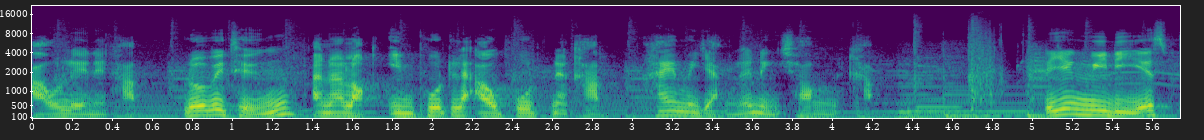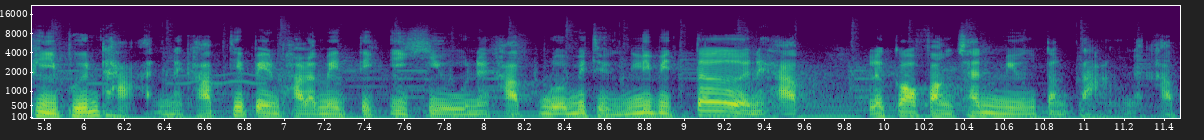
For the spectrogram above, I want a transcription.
out เลยนะครับรวมไปถึง analog input และ output นะครับให้มาอย่างละหนึ่งช่องนะครับและยังมี DSP พื้นฐานนะครับที่เป็น parametric EQ นะครับรวมไปถึง limiter นะครับแล้วก็ฟังก์ชัน mute ต่างๆนะครับ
